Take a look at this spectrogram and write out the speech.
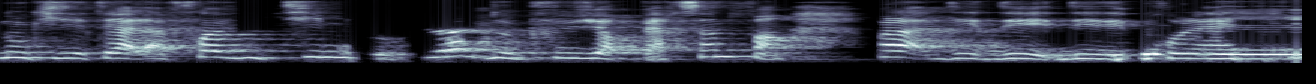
Donc ils étaient à la fois victimes de plusieurs personnes, enfin voilà, des, des, des problèmes et,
